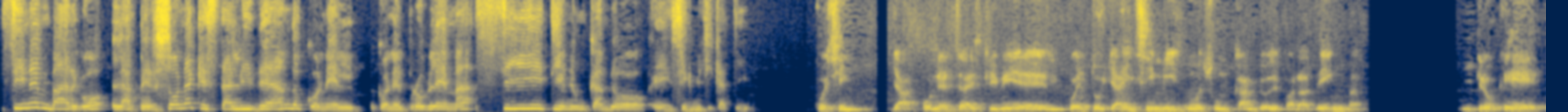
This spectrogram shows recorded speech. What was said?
Sin embargo, la persona que está lidiando con el, con el problema sí tiene un cambio eh, significativo. Pues sí, ya ponerte a escribir el cuento ya en sí mismo es un cambio de paradigma. Y creo que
